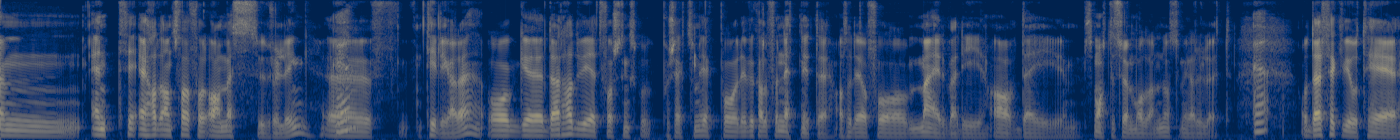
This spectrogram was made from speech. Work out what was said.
Um, jeg hadde ansvar for AMS-utrulling uh, f- tidligere. Og uh, der hadde vi et forskningsprosjekt som gikk på det vi kaller for nettnytte. Altså det å få merverdi av de eh, smarte strømmålerne som vi har rullet ut. Ja. Og der fikk vi jo til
